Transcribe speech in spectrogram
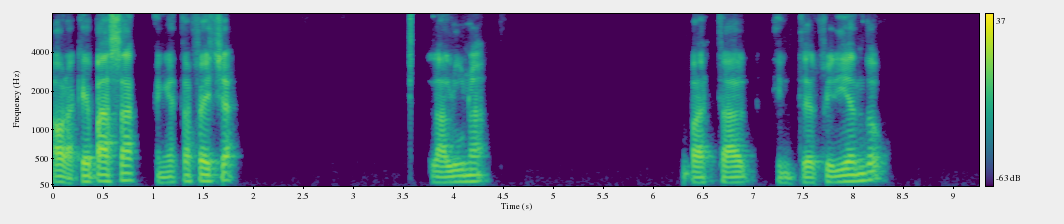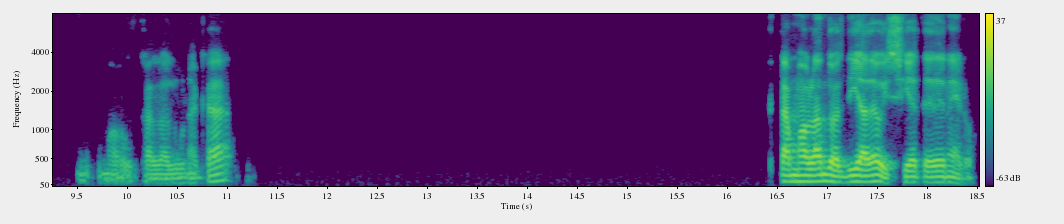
Ahora, ¿qué pasa en esta fecha? La luna va a estar interfiriendo. Vamos a buscar la luna acá. Estamos hablando del día de hoy, 7 de enero.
